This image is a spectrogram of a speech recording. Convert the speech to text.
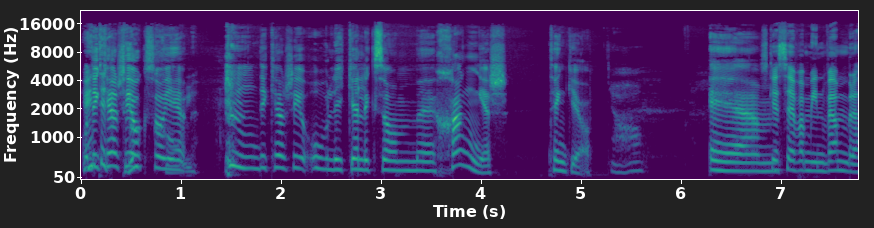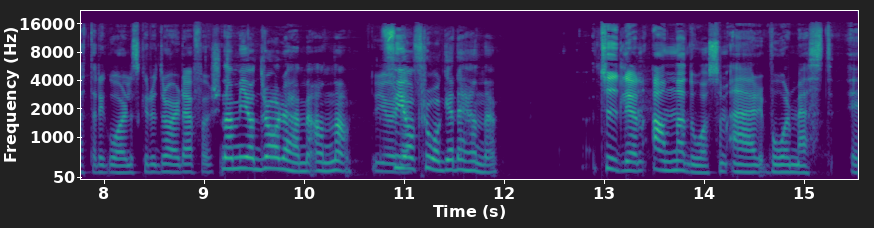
Och är det inte kanske också är- cool. det kanske är olika liksom, eh, genrer, tänker jag. Jaha. Ehm, Ska jag säga vad min vän berättade igår eller ska du dra det där först? nej, men jag drar det här med Anna. För det. jag frågade henne. Tydligen Anna då som är vår mest eh,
